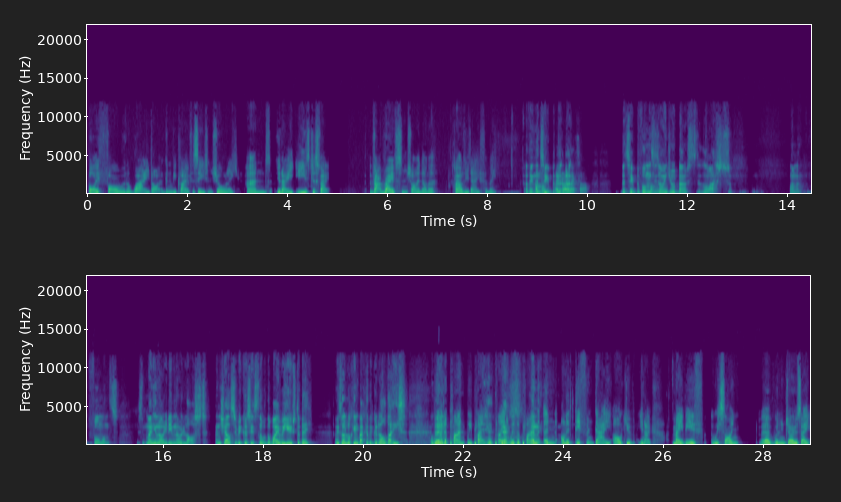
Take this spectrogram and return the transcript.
by far and away like going to be playing for season surely, and you know he, he's just that that ray of sunshine on a cloudy day for me. I think the two the, the, two performances I enjoyed most the last I don't know four months. It's Man United, even though we lost, and Chelsea because it's the, the way we used to be. He's like looking back at the good old days. Well, we had a plan. We played. We played yes. with a plan, and, and, on a different day, argue. You know, maybe if we signed uh, Willian José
